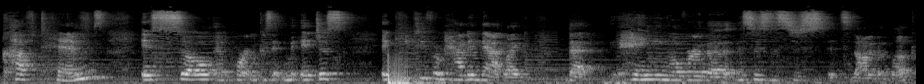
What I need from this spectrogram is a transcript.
cuffed hems is so important because it, it just, it keeps you from having that like, that hanging over the, this is, this just, it's not a good look.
